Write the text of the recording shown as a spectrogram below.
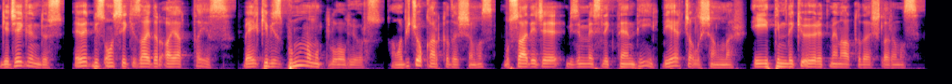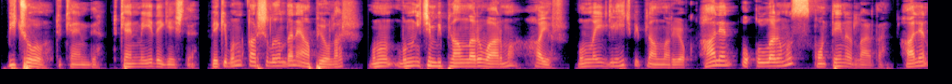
Gece gündüz. Evet biz 18 aydır ayaktayız. Belki biz bununla mutlu oluyoruz. Ama birçok arkadaşımız bu sadece bizim meslekten değil, diğer çalışanlar, eğitimdeki öğretmen arkadaşlarımız birçoğu tükendi. Tükenmeyi de geçti. Peki bunun karşılığında ne yapıyorlar? Bunun bunun için bir planları var mı? Hayır. Bununla ilgili hiçbir planları yok. Halen okullarımız konteynerlarda. Halen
